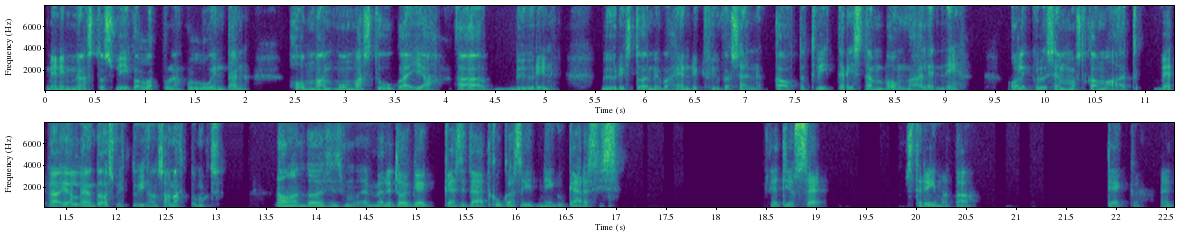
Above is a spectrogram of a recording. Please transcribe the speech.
menin myös tuossa viikonloppuna, kun luin tämän homman, muun muassa Tuukan ja äh, Byyrin Byyrissä toimiva Henrik Hyvösen kautta Twitteristä bongailin, niin oli kyllä semmoista kamaa, että vetää jälleen taas vittu ihan sanattomaksi. No on toi, siis en mä nyt oikein käsitä, että kuka siitä niinku kärsisi. Että jos se striimataan, tiedätkö? Et...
